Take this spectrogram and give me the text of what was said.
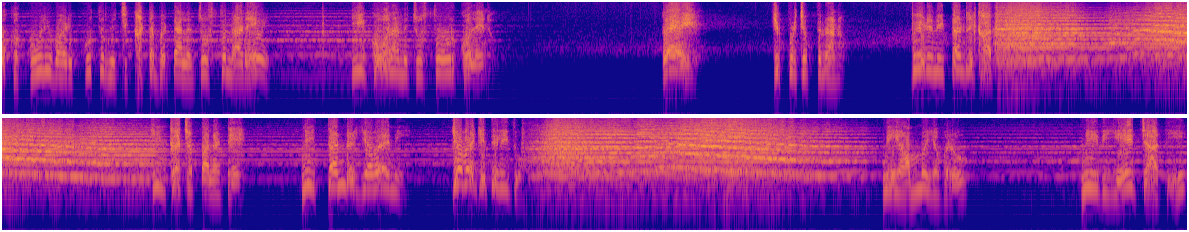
ఒక కూలివాడి కూతుర్నిచ్చి కట్టబెట్టాలని చూస్తున్నాడే. ఈ ఘోరాన్ని చూస్తూ ఊరుకోలేను. ఇప్పుడు చెప్తున్నాను. వీడు నీ తండ్రి కాదు. ఇంకా చెప్పాలంటే నీ తండ్రి ఎవరని ఎవరికి తెలీదు. నీ అమ్మ ఎవరు? నీది ఏ జాతి?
